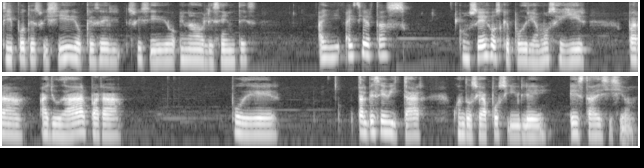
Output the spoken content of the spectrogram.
tipos de suicidio, que es el suicidio en adolescentes, hay, hay ciertos consejos que podríamos seguir para ayudar, para poder tal vez evitar cuando sea posible esta decisión.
